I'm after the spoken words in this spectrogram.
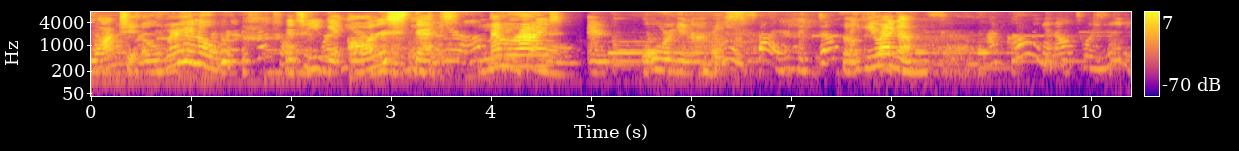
watch it over and over until you get all the steps memorized and organized. So here I go. An meeting.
